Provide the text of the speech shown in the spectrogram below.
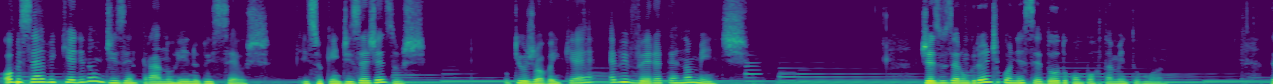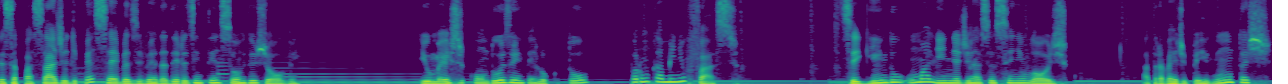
Observe que ele não diz entrar no reino dos céus. Isso quem diz é Jesus. O que o jovem quer é viver eternamente. Jesus era um grande conhecedor do comportamento humano. Dessa passagem, ele percebe as verdadeiras intenções do jovem. E o mestre conduz o interlocutor por um caminho fácil, seguindo uma linha de raciocínio lógico, através de perguntas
